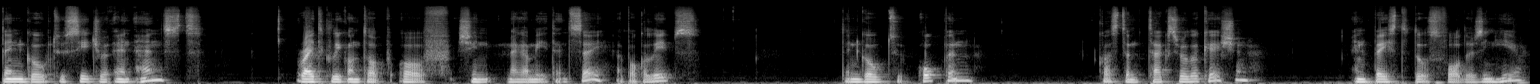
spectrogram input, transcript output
Then go to Citra Enhanced, right click on top of Shin Megami Tensei Apocalypse, then go to Open, Custom Texture Location, and paste those folders in here.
